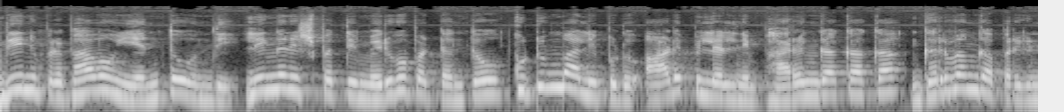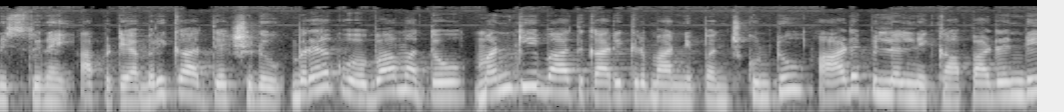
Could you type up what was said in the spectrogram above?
దీని ప్రభావం ఎంతో ఉంది. లింగ నిష్పత్తి మెరుగుపడటంతో కుటుంబాలిప్పుడు ఆడపిల్లల్ని భారంగా కాక గర్వంగా పరిగణిస్తున్నాయి అప్పటి అమెరికా అధ్యక్షుడు బరాక్ ఒబామాతో మన్ కీ బాత్ కార్యక్రమాన్ని పంచుకుంటూ ఆడపిల్లల్ని కాపాడండి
